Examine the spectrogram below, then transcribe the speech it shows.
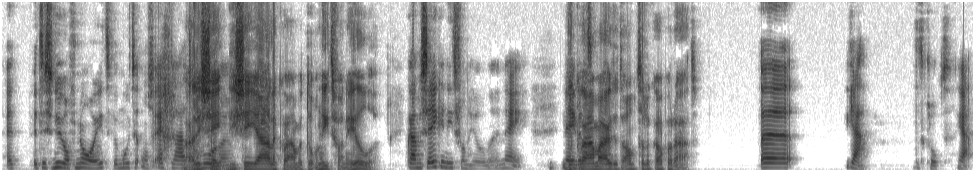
het, het is nu of nooit. We moeten ons echt laten maar die, horen. die signalen kwamen toch niet van Hilde? Kwamen zeker niet van Hilde, nee. nee die dat, kwamen uit het ambtelijk apparaat? Uh, ja, dat klopt, ja.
